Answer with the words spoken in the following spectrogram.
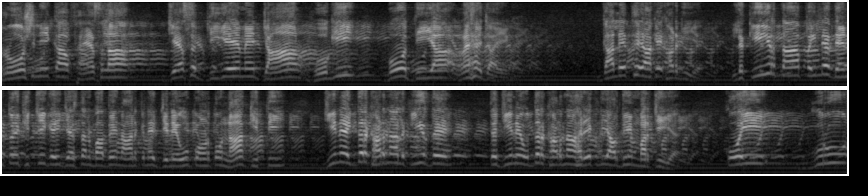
रोशनी का फैसला जिस दिए में जान होगी वो दिया रह जाएगा ਗੱਲ ਇੱਥੇ ਆ ਕੇ ਖੜ ਗਈ ਹੈ ਲਕੀਰ ਤਾਂ ਪਹਿਲੇ ਦਿਨ ਤੋਂ ਹੀ ਖਿੱਚੀ ਗਈ ਜਿਸ ਦਿਨ ਬਾਬੇ ਨਾਨਕ ਨੇ ਜਨੇਊ ਪਾਉਣ ਤੋਂ ਨਾ ਕੀਤੀ ਜਿਹਨੇ ਇੱਧਰ ਖੜਨਾ ਲਕੀਰ ਦੇ ਤੇ ਜਿਹਨੇ ਉੱਧਰ ਖੜਨਾ ਹਰੇਕ ਦੀ ਆਪਦੀ ਮਰਜ਼ੀ ਹੈ। ਕੋਈ ਗੁਰੂ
